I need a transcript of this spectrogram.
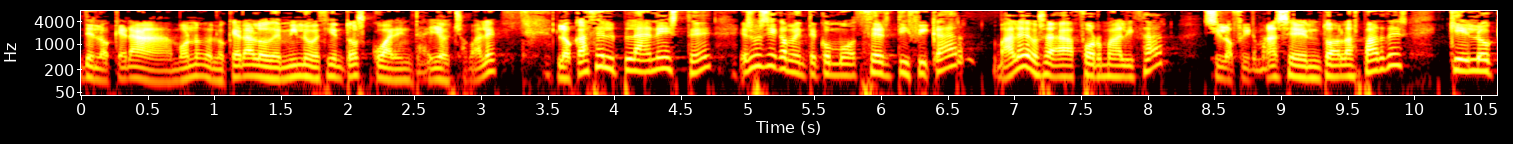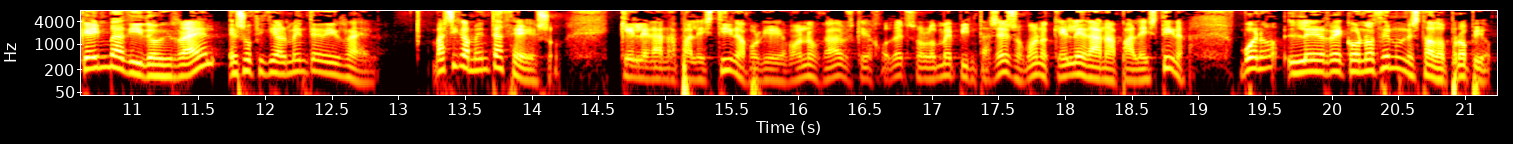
de lo que era, bueno, de lo que era lo de 1948, ¿vale? Lo que hace el plan este es básicamente como certificar, ¿vale? O sea, formalizar, si lo firmase en todas las partes, que lo que ha invadido Israel es oficialmente de Israel. Básicamente hace eso. ¿Qué le dan a Palestina? Porque, bueno, claro, es que, joder, solo me pintas eso. Bueno, ¿qué le dan a Palestina? Bueno, le reconocen un Estado propio.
